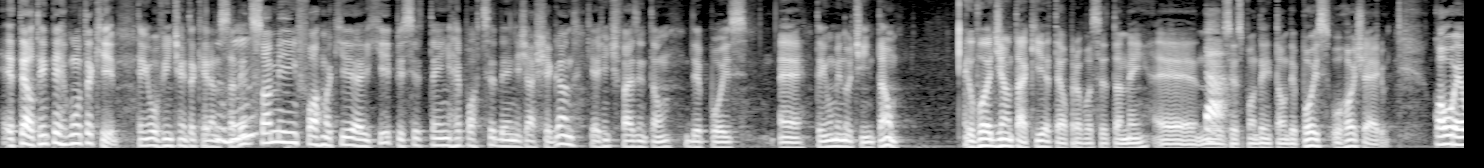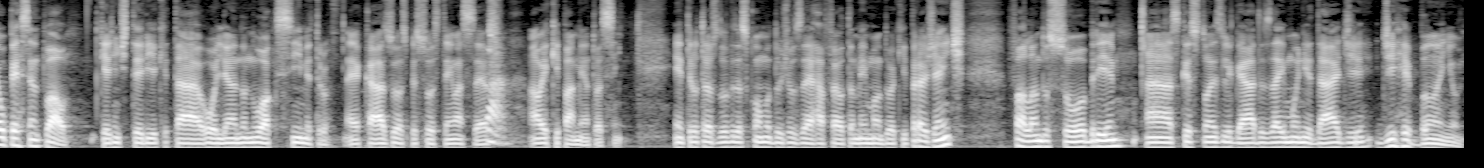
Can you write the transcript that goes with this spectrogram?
Etel, tem pergunta aqui. Tem ouvinte ainda querendo uhum. saber. Só me informa aqui a equipe se tem repórter CBN já chegando, que a gente faz então depois. É, tem um minutinho então. Eu vou adiantar aqui, até para você também é, tá. nos responder então depois. O Rogério, qual é o percentual que a gente teria que estar tá olhando no oxímetro, é, caso as pessoas tenham acesso tá. ao equipamento assim? Entre outras dúvidas, como o do José Rafael também mandou aqui para a gente, falando sobre as questões ligadas à imunidade de rebanho.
